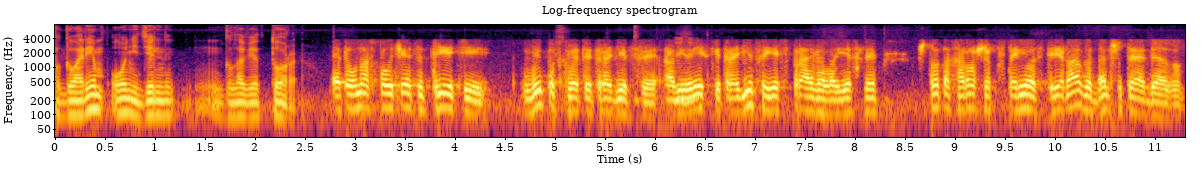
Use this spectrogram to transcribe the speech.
поговорим о недельной главе Торы. Это у нас получается третий выпуск в этой традиции, а в еврейской традиции есть правило, если что-то хорошее повторилось три раза, дальше ты обязан,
